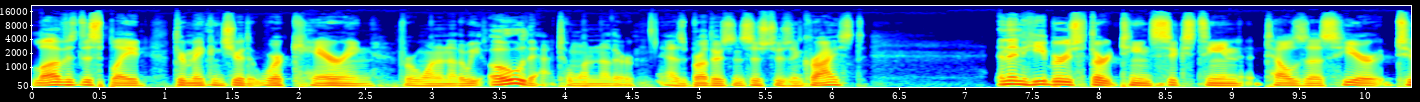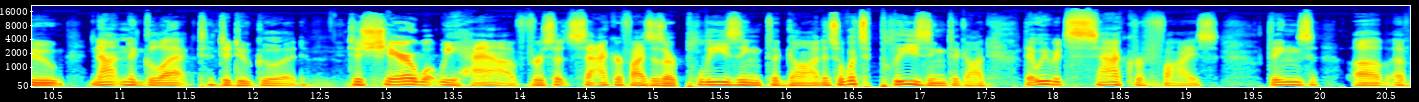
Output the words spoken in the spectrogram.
love is displayed through making sure that we're caring for one another. We owe that to one another as brothers and sisters in Christ. And then Hebrews 13, 16 tells us here to not neglect to do good, to share what we have for such sacrifices are pleasing to God. And so, what's pleasing to God? That we would sacrifice things of, of,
